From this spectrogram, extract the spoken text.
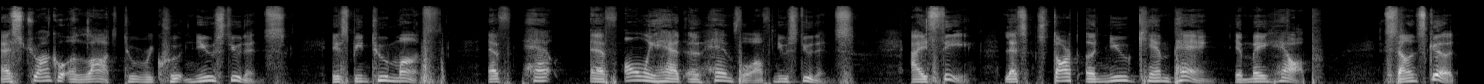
I struggle a lot to recruit new students. It's been two months. I've had I've only had a handful of new students. I see. Let's start a new campaign. It may help. Sounds good.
